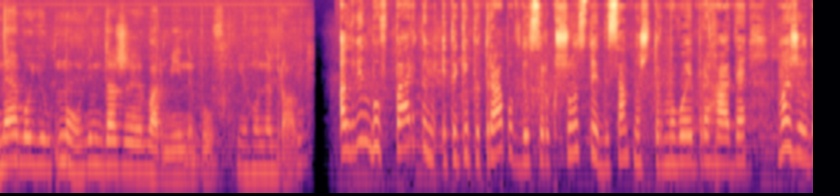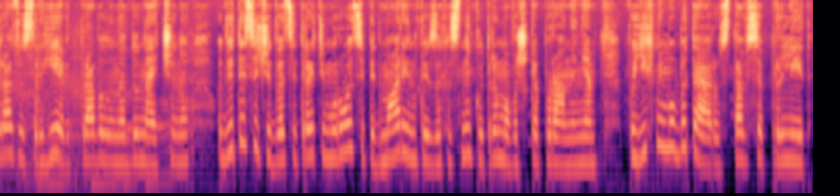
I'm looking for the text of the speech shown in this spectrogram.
не воював, ну він навіть в армії не був, його не брали. Але він був впертим і таки потрапив до 46-ї десантно-штурмової бригади. Майже одразу Сергія відправили на Донеччину. У 2023 році під Мар'їнкою захисник отримав важке поранення. По їхньому БТРу стався приліт.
